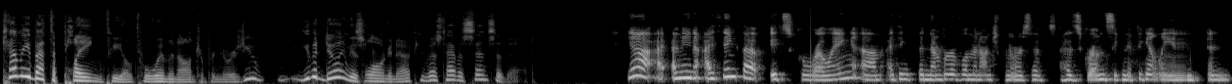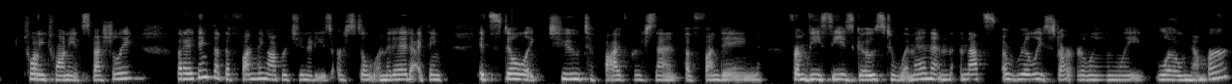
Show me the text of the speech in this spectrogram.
Tell me about the playing field for women entrepreneurs. You you've been doing this long enough. You must have a sense of that. Yeah, I, I mean, I think that it's growing. Um, I think the number of women entrepreneurs have, has grown significantly in, in 2020, especially. But I think that the funding opportunities are still limited. I think it's still like two to 5% of funding from VCs goes to women, and, and that's a really startlingly low number.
